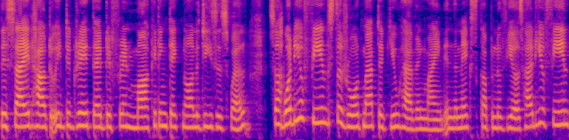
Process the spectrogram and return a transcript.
decide how to integrate their different marketing technologies as well. So what do you feel is the roadmap that you have in mind in the next couple of years? How do you feel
